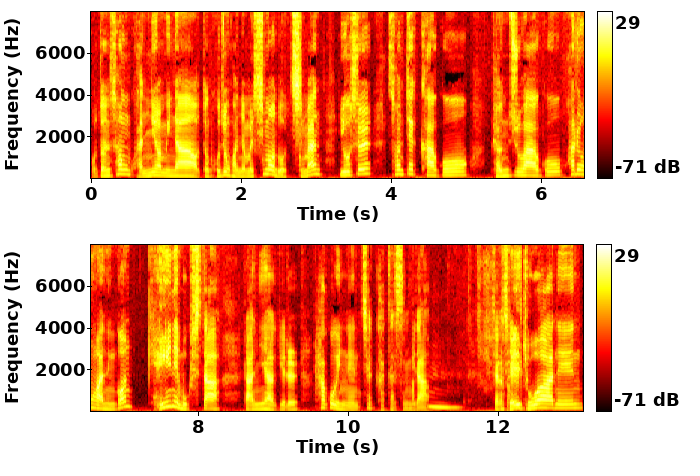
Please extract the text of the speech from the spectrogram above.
어떤 성관념이나 어떤 고정관념을 심어 놓지만 이것을 선택하고 변주하고 활용하는 건 개인의 몫이다라는 이야기를 하고 있는 책 같았습니다. 음. 제가 제일 좋아하는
